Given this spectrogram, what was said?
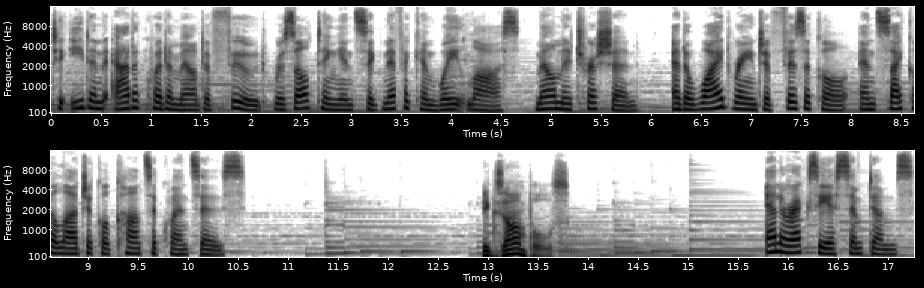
to eat an adequate amount of food, resulting in significant weight loss, malnutrition, and a wide range of physical and psychological consequences. Examples. Anorexia symptoms,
